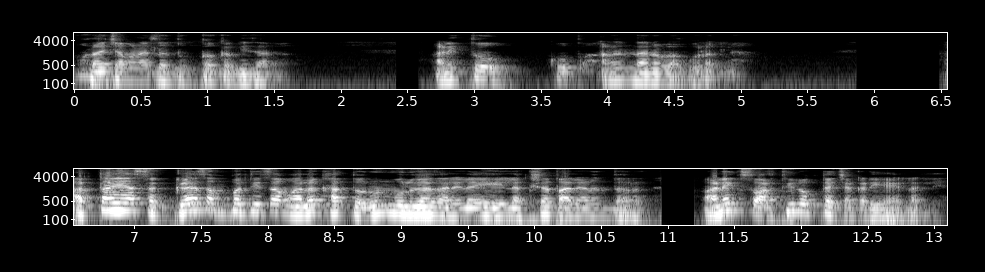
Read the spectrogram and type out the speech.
मुलाच्या मनातलं दुःख कमी झालं. आणि तो खूप आनंदानं वागू लागला. आत्ता या सगळ्या संपत्तीचा मालक हा तरुण मुलगा झालेला आहे हे लक्षात आल्यानंतर अनेक स्वार्थी लोक त्याच्याकडे यायला लागले.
